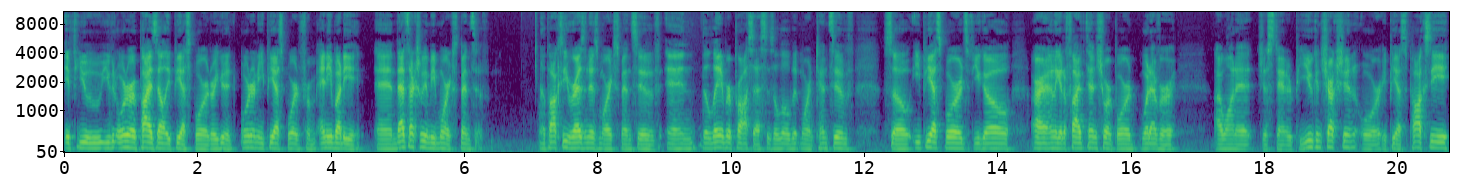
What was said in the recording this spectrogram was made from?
if you you could order a Pyzel EPS board or you could order an EPS board from anybody, and that's actually gonna be more expensive. Epoxy resin is more expensive, and the labor process is a little bit more intensive. So EPS boards, if you go, all right, I'm gonna get a 510 short board, whatever. I want it just standard PU construction or EPS epoxy.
